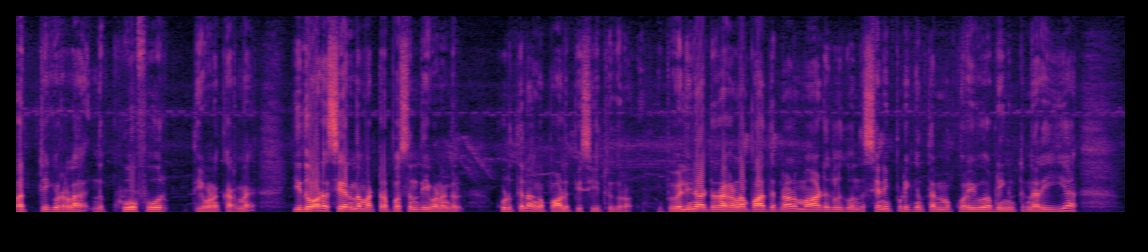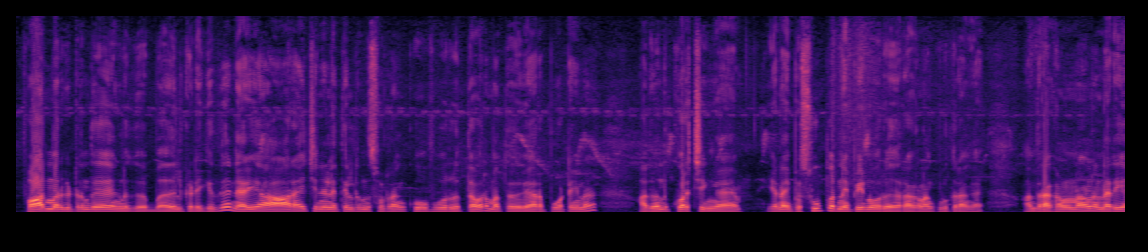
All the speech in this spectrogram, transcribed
பர்டிகுலராக இந்த கோஃபோர் தீவனக்கரணை இதோடு சேர்ந்த மற்ற பசுந்தீவனங்கள் கொடுத்து நாங்கள் பால் பீசிக்கிட்டு இருக்கிறோம். இப்போ வெளிநாட்டு ரகம்லாம் பார்த்துட்டனால மாடுகளுக்கு வந்து செனை பிடிக்கும் தன்மை குறைவு அப்படின்ட்டு நிறைய ஃபார்மர்கிட்டேருந்து எங்களுக்கு பதில் கிடைக்கிது. நிறையா ஆராய்ச்சி நிலையத்திலிருந்து சொல்கிறாங்க கோஃபோர் தவிர மற்றது வேறு போட்டிங்கன்னா அது வந்து குறைச்சிங்க. ஏன்னா இப்போ சூப்பர் நெப்பின்னு ஒரு ரகம்லாம் கொடுக்குறாங்க. அந்த ரகம்னால நிறைய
